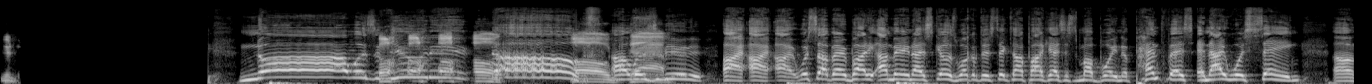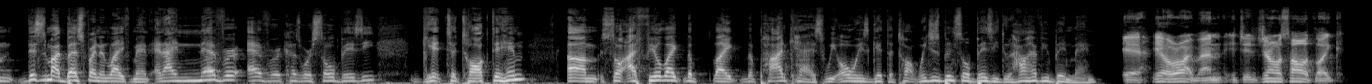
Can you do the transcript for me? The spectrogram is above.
Isn't it? Good. No, I was muted. Oh, no, oh, I was muted. All right, all right, all right. What's up, everybody? I'm Aa9skillz. Welcome to this Stick Talk podcast. This is my boy NepentheZ, and I was saying, um, this is my best friend in life, man. And I never, ever, because we're so busy, get to talk to him. Um, so I feel like the like the podcast, we always get to talk. We just been so busy, dude. How have you been, man? Yeah, yeah, all right, man. It, do you know what's hard? Like,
